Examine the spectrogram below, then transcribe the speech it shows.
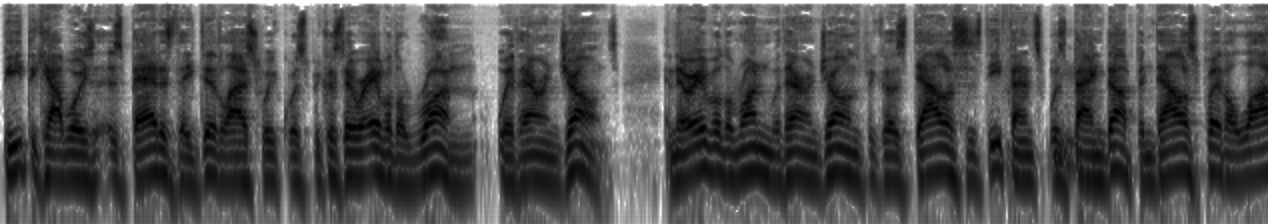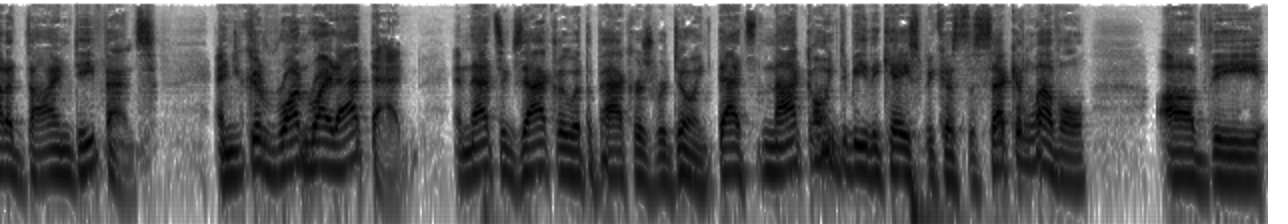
beat the Cowboys as bad as they did last week was because they were able to run with Aaron Jones. And they were able to run with Aaron Jones because Dallas's defense was banged up and Dallas played a lot of dime defense. And you could run right at that. And that's exactly what the Packers were doing. That's not going to be the case because the second level of the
